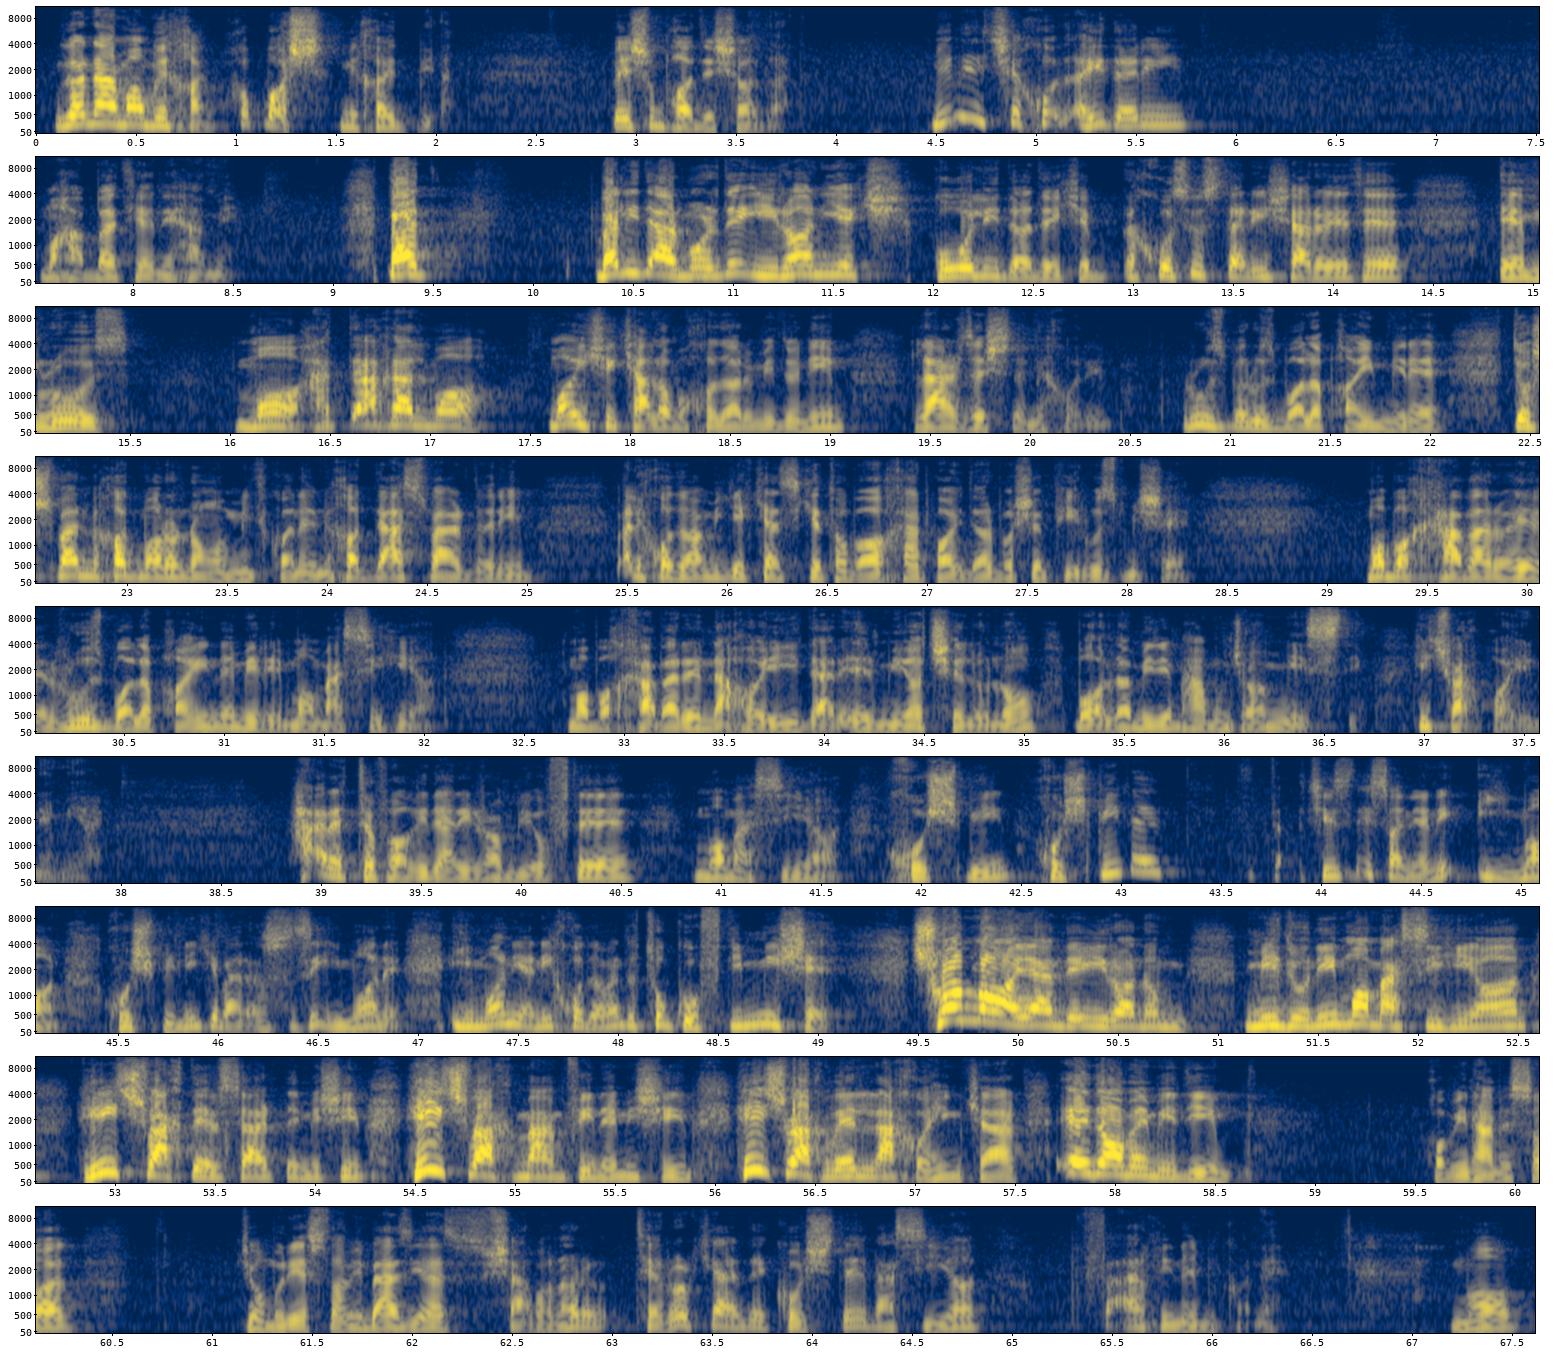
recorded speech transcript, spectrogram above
میگن نه ما می‌خوایم. خب باش می‌خواید بیاد. بهشون پادشاه داد. می‌بینید چه خدایی دارید محبت یعنی همین بعد ولی در مورد ایران یک قولی داده که به خصوص در این شرایط امروز ما حداقل ما ما این که کلام خدا رو می‌دونیم لرزش نمی‌خوریم. روز به روز بالا پایین میره. دشمن می‌خواد ما رو ناامید کنه می‌خواد دست برداریم. ولی خدا میگه کسی که تا به آخر پایدار باشه پیروز میشه. ما با خبرهای روز بالا پایین نمیریم ما مسیحیان. ما با خبر نهایی در ارمیا 49 بالا میریم همونجا میستیم هیچ وقت پایی نمیایم. هر اتفاقی در ایران بیفته ما مسیحیان. خوشبین خوشبین چیز نیستان یعنی ایمان. خوشبینی که بر اساس ایمانه. ایمان یعنی خداوند تو گفتی میشه. چون ما آینده ایران رو می‌دونیم ما مسیحیان هیچ وقت دل سرد نمیشیم هیچ وقت منفی نمیشیم هیچ وقت ول نخواهیم کرد ادامه میدیم. خب این همه سال جمهوری اسلامی بعضی از شبانه رو ترور کرده کشته مسیحیان فرقی نمی‌کنه. ما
